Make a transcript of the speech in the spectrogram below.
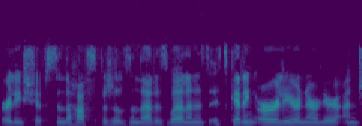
early shifts in the hospitals and that as well. And it's, it's getting earlier and earlier, and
